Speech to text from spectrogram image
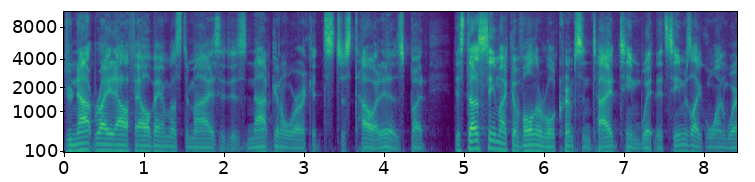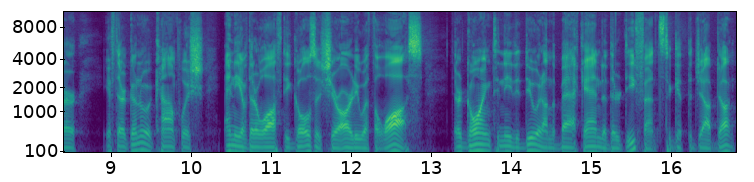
do not write off Alabama's demise. It is not going to work. It's just how it is. But this does seem like a vulnerable Crimson Tide team, Whit. It seems like one where if they're going to accomplish any of their lofty goals this year already with a loss, they're going to need to do it on the back end of their defense to get the job done.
